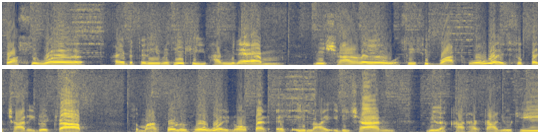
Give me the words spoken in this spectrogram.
Frost Silver ให้แบตเตอรี่ไปที่ 4,000 มิลลิแอมมีชาร์จเร็ว 40 วัตต์ Huawei Super Charge อีกด้วยครับ สมาร์ทโฟนรุ่น Huawei Note 8 SE Lite Edition มีราคาทางการอยู่ที่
